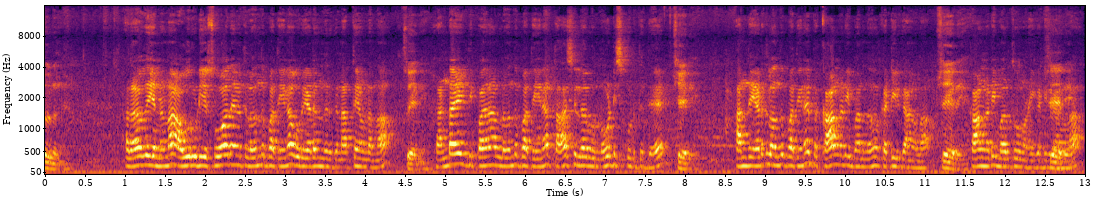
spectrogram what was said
சொல்லுங்கள் அதாவது என்னன்னா அவருடைய சுகாதாரத்தில் வந்து பார்த்தீங்கன்னா ஒரு இடம் இருக்கு நத்த இடம் தான் சரி. ரெண்டாயிரத்தி பதினாலில் வந்து பார்த்தீங்கன்னா தாசில்தார் ஒரு நோட்டீஸ் கொடுத்துட்டு சரி. அந்த இடத்துல வந்து பார்த்தீங்கன்னா இப்போ கால்நடை மருந்தகம் கட்டியிருக்காங்களாம். சரி. கால்நடை மருத்துவமனை கட்டியிருக்காங்களாம்.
